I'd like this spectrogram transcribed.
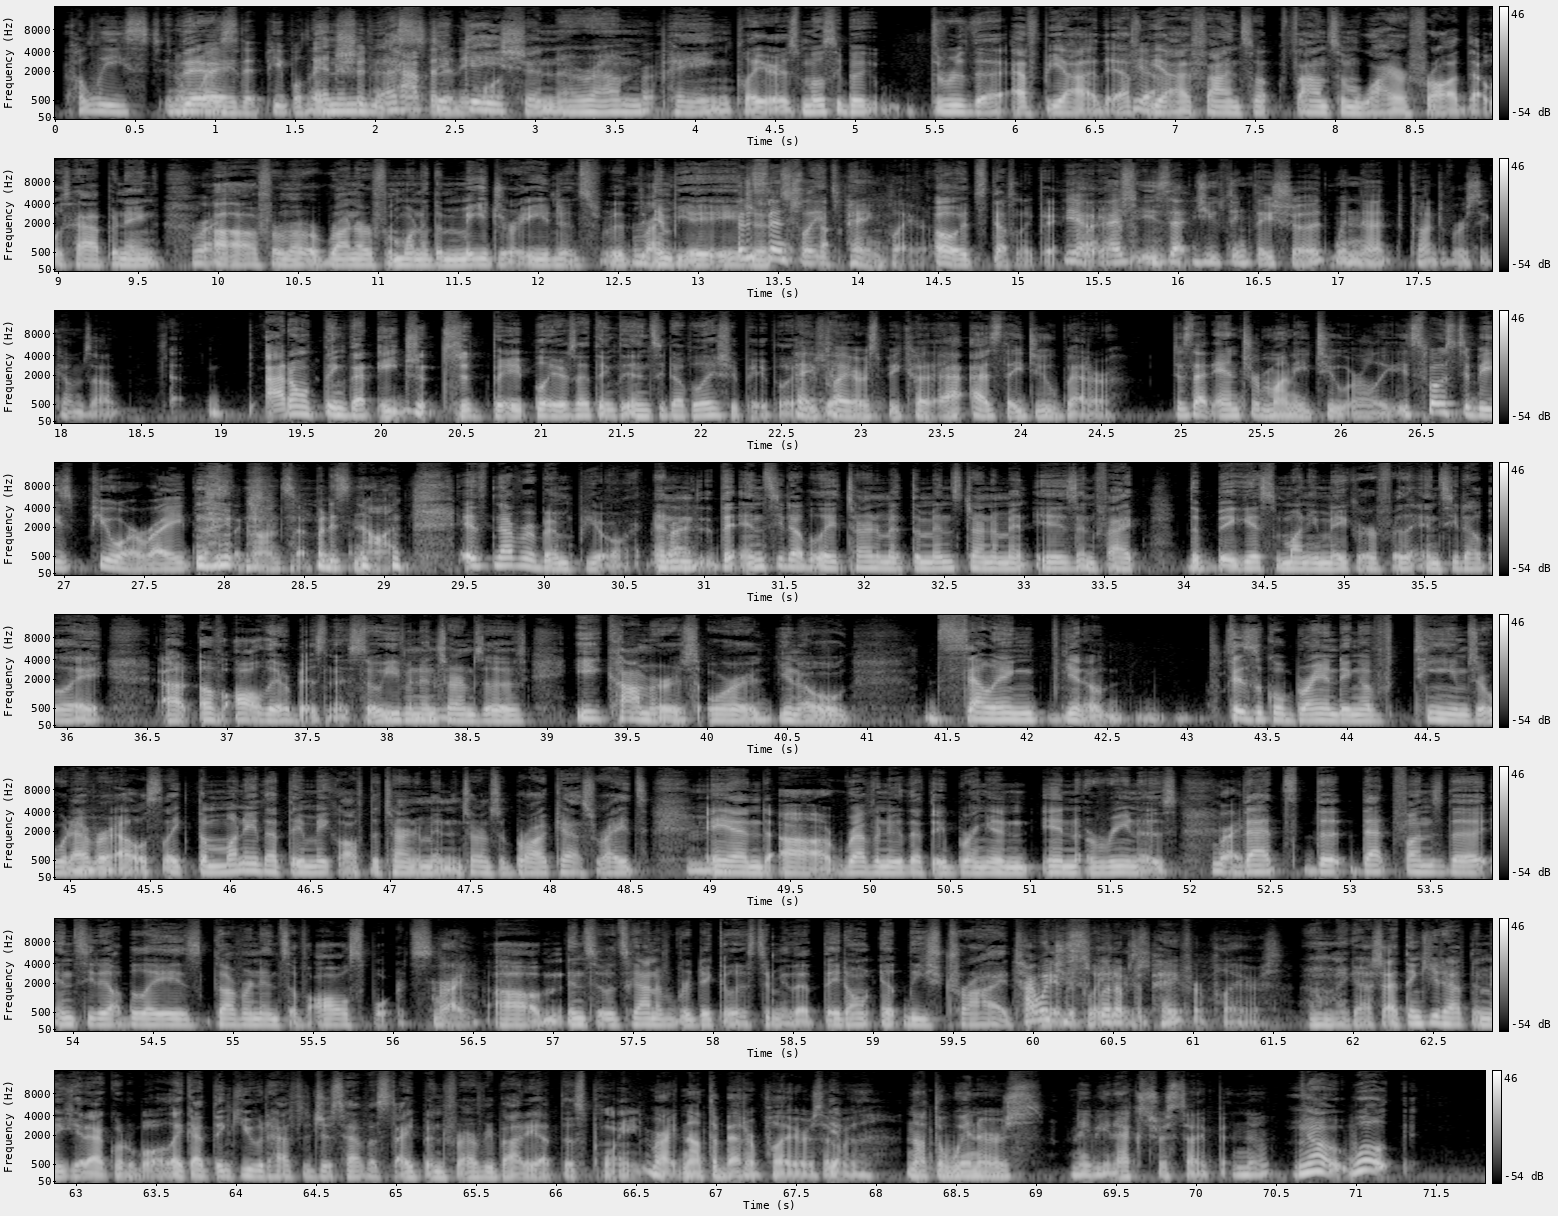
policed in a way that people think an shouldn't happen anymore. investigation around paying players, mostly through the FBI. The FBI Yeah. found some, found some wire fraud that was happening Right. uh, from a runner from one of the major agents, for the Right. NBA agents. But essentially, it's paying players. oh, it's definitely paying yeah, players. and is that do you think they should when that controversy comes up? I don't think that agents should pay players. I think the NCAA should pay players. Pay players because as they do better. Does that enter money too early? It's supposed to be pure, right? That's the concept, but it's not. It's never been pure. And Right. the NCAA tournament, the men's tournament, is in fact the biggest moneymaker for the NCAA out of all their business. So even Mm-hmm. in terms of e commerce or, you know, selling, you know, physical branding of teams or whatever Mm-hmm. else. Like the money that they make off the tournament in terms of broadcast rights and uh, revenue that they bring in in arenas. Right. That's the that funds the NCAA's governance of all sports. Right. Um, and so it's kind of ridiculous to me that they don't at least try to. How would you split up players. the pay for players? Oh my gosh, I think you'd have to make it equitable. Like I think you would have to just have a stipend for everybody at this point. Right, not the better players over the, not the winners. Maybe an extra stipend. No. No, well,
